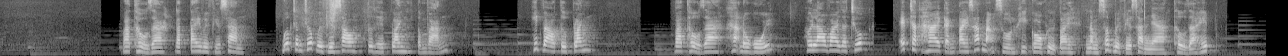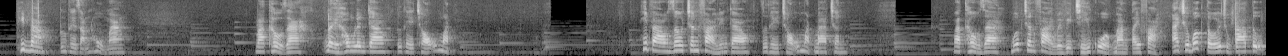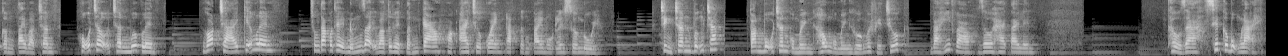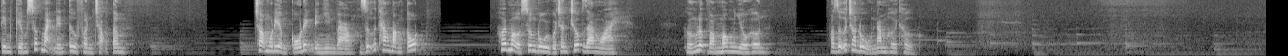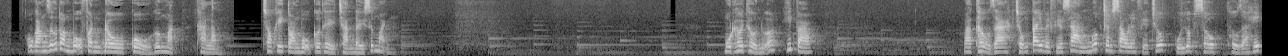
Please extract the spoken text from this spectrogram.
Và thở ra, đặt tay về phía sàn. Bước chân trước về phía sau, tư thế plank tấm ván. Hít vào từ plank. Và thở ra, hạ đầu gối, hơi lao vai ra trước. Ép chặt hai cánh tay sát mạng sườn khi co khuỷu tay, nằm sấp về phía sàn nhà, thở ra hết. Hít vào, tư thế rắn hổ mang. Và thở ra, đẩy hông lên cao, tư thế chó úp mặt. Hít vào, giơ chân phải lên cao, tư thế chó úp mặt ba chân. Và thở ra, bước chân phải về vị trí của bàn tay phải. Ai chưa bước tới, chúng ta tự cầm tay vào chân, hỗ trợ chân bước lên. Gót trái kiễng lên. Chúng ta có thể đứng dậy vào tư thế tấn cao hoặc ai chưa quen đặt từng tay một lên xương đùi. Chỉnh chân vững chắc, toàn bộ chân của mình, hông của mình hướng về phía trước và hít vào, giơ hai tay lên. Thở ra, siết cơ bụng lại, tìm kiếm sức mạnh đến từ phần trọng tâm. Chọn một điểm cố định để nhìn vào, giữ thăng bằng tốt. Hơi mở xương đùi của chân trước ra ngoài. Hướng lực vào mông nhiều hơn. Và giữ cho đủ 5 hơi thở. Cố gắng giữ toàn bộ phần đầu, cổ, gương mặt thả lỏng, trong khi toàn bộ cơ thể tràn đầy sức mạnh. Một hơi thở nữa, hít vào. Và thở ra, chống tay về phía sàn, bước chân sau lên phía trước, cúi gập sâu, thở ra hết.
